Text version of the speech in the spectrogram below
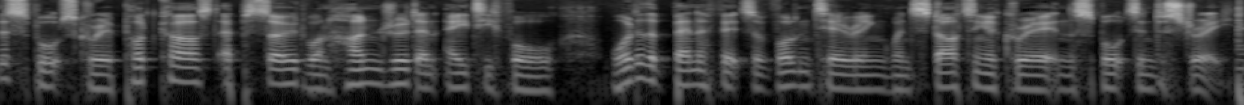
The Sports Career Podcast, episode 184. What are the benefits of volunteering when starting a career in the sports industry?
